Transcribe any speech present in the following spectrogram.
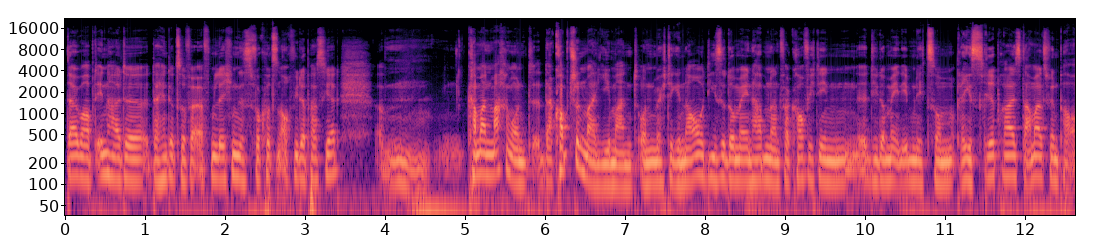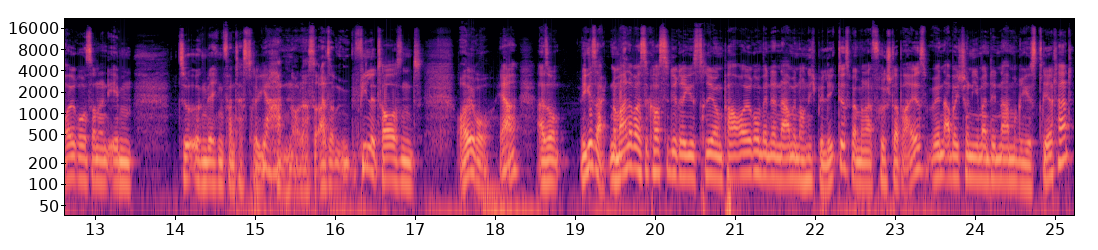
da überhaupt Inhalte dahinter zu veröffentlichen. Das ist vor kurzem auch wieder passiert. Ähm, kann man machen und da kommt schon mal jemand und möchte genau diese Domain haben, dann verkaufe ich den, äh, die Domain eben nicht zum Registrierpreis, damals für ein paar Euro, sondern eben zu irgendwelchen Fantastrilliarden oder so. Also viele tausend Euro, ja. Also wie gesagt, normalerweise kostet die Registrierung ein paar Euro, wenn der Name noch nicht belegt ist, wenn man da frisch dabei ist. Wenn aber schon jemand den Namen registriert hat,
